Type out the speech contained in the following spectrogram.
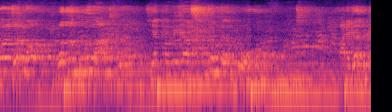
我怎么忍无可，千万别让心中的。I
